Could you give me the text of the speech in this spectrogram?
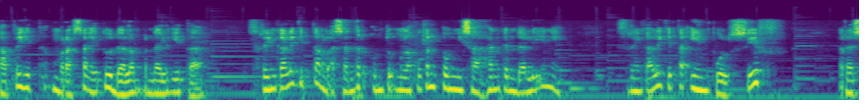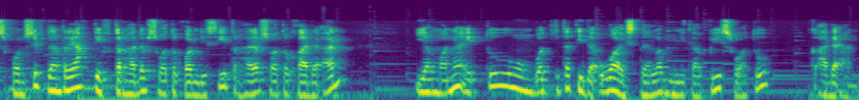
tapi kita merasa itu dalam kendali kita. Seringkali kita nggak sadar untuk melakukan pemisahan kendali ini. Seringkali kita impulsif, responsif, dan reaktif terhadap suatu kondisi, terhadap suatu keadaan, yang mana itu membuat kita tidak wise dalam menyikapi suatu keadaan.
